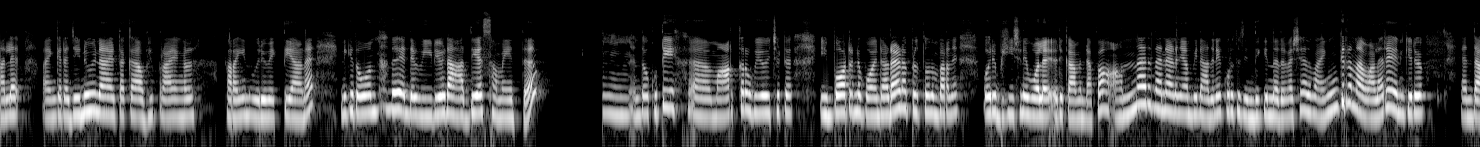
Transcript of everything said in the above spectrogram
നല്ല ഭയങ്കര ജെന്യൂനായിട്ടൊക്കെ അഭിപ്രായങ്ങൾ പറയുന്ന ഒരു വ്യക്തിയാണ്. എനിക്ക് തോന്നുന്നത് എന്റെ വീഡിയോയുടെ ആദ്യ സമയത്ത് എന്തോ കുട്ടി മാർക്കർ ഉപയോഗിച്ചിട്ട് ഇമ്പോർട്ടന്റ് പോയിന്റ് അടയാളപ്പെടുത്തുമെന്നും പറഞ്ഞ് ഒരു ഭീഷണി പോലെ ഒരു കമന്റ് അപ്പോൾ അന്നേരം തന്നെയാണ് ഞാൻ പിന്നെ അതിനെക്കുറിച്ച് ചിന്തിക്കുന്നത്. പക്ഷേ അത് ഭയങ്കര വളരെ എനിക്കൊരു എന്താ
